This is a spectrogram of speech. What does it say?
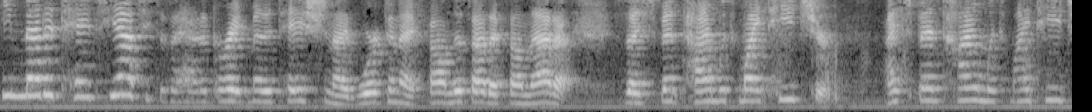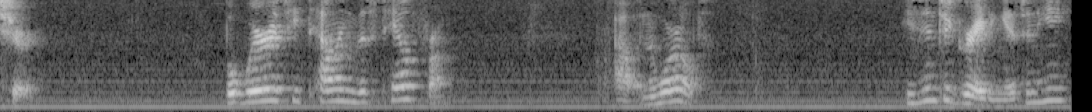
He meditates, yes. He says, I had a great meditation. I worked and I found this out, I found that out. He says, I spent time with my teacher. I spent time with my teacher. But where is he telling this tale from? Out in the world. He's integrating, isn't he?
